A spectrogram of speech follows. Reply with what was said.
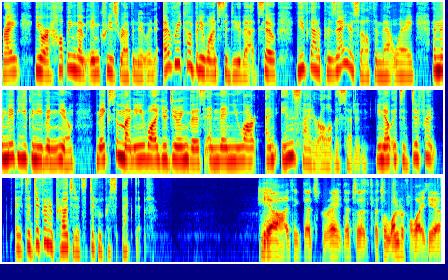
right? You are helping them increase revenue, and every company wants to do that. So you've got to present yourself in that way. And then maybe you can even, you know, make some money while you're doing this, and then you are an insider all of a sudden. You know, it's a different it's a different approach and it's a different perspective. Yeah, I think that's great. That's a that's a wonderful idea.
